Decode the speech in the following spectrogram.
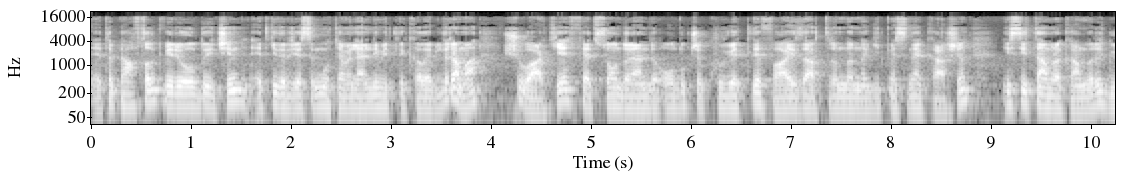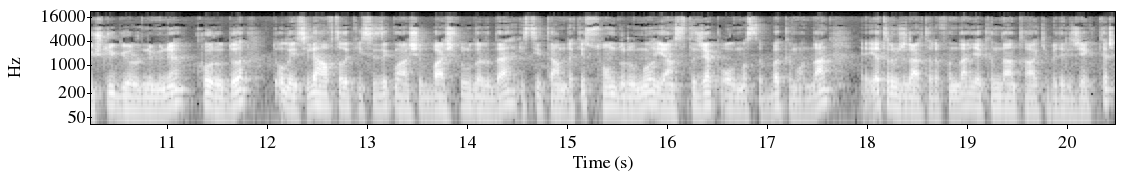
E, tabii haftalık veri olduğu için etki derecesi muhtemelen limitli kalabilir ama şu var ki FED son dönemde oldukça kuvvetli faiz arttırımlarına gitmesine karşın istihdam rakamları güçlü görünümünü korudu. Dolayısıyla haftalık işsizlik maaşı başvuruları da istihdamdaki son durumu yansıtacak olması bakımından e, yatırımcılar tarafından yakından takip edilecektir.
